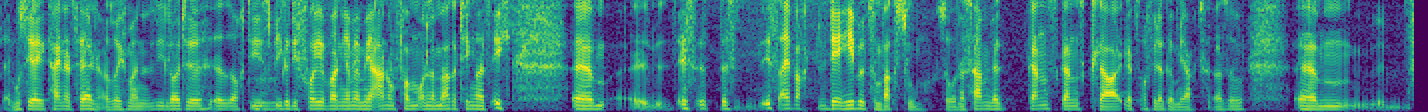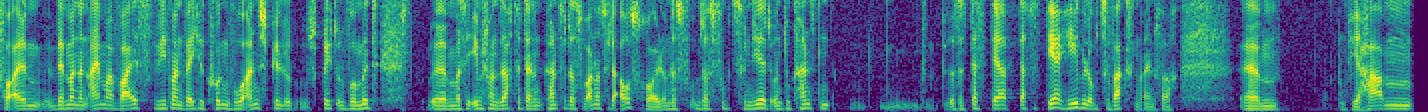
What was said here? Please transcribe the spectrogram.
das muss ja keiner erzählen. Also ich meine, die Leute, also auch die mhm. Speaker, die vorher waren, die haben ja mehr Ahnung vom Online-Marketing als ich. Ähm, ist, das ist einfach der Hebel zum Wachstum. So, das haben wir ganz, ganz klar jetzt auch wieder gemerkt. Also ähm, vor allem, wenn man dann einmal weiß, wie man welche Kunden wo anspielt, spricht und womit, ähm, was ich eben schon sagte, dann kannst du das woanders wieder ausrollen und das, und das funktioniert und du kannst, also das, der, das ist der Hebel, um zu wachsen einfach. Ähm, wir haben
